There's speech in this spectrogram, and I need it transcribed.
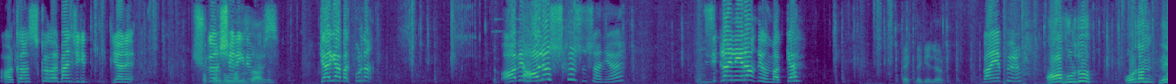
Arkadan sıkıyorlar bence git yani şuradan Topları şeyle bulmamız gidebiliriz. lazım. Gel gel bak buradan. Abi hala sıkıyorsun sen ya. Zipline'le yere atlayalım bak gel. Bekle geliyorum. Ben yapıyorum. Aa vurdu. Oradan ne?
